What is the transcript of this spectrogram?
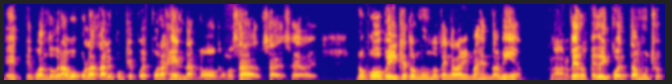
este, cuando grabo por la tarde porque pues por agenda, ¿no? Que uno sabe, no puedo pedir que todo el mundo tenga la misma agenda mía, Claro. pero claro. me doy cuenta mucho.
